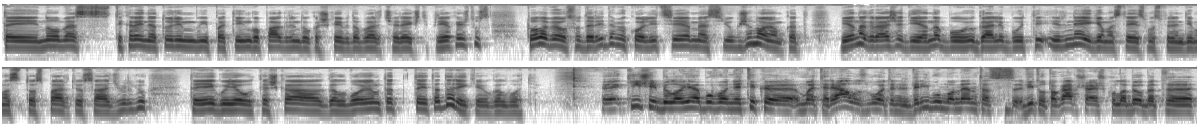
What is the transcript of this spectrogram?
Tai nu, mes tikrai neturim ypatingo pagrindo kažkaip dabar čia reikšti priekaištus. Tuo labiau sudarydami koaliciją mes juk žinojom, kad vieną gražią dieną bu, gali būti ir neįgiamas teismo sprendimas tos partijos atžvilgių. Tai jeigu jau kažką galvojom, tad, tai tada reikėjo galvoti. E, kyšiai byloje buvo ne tik e, materialūs, buvo ten ir darybų momentas, Vytauto Gapšio aišku labiau, bet e,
